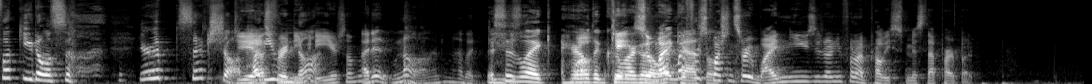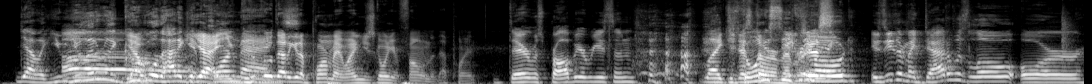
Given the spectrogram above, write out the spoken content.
fuck you don't sell? You're a sex shop. Do you How ask do you for a not? DVD or something? I didn't. No, I don't have a. This is like Harold Well, and Kumar go so to my, White my Castle. first question, sorry, why didn't you use it on your phone? I probably missed that part, but Yeah, like you, you Uh, literally Yeah, Googled how to get yeah, porn you mags. googled how to get a porn mag. Why didn't you just go on your phone at that point? There was probably a reason. like You just just go into don't remember secret it. mode. It was either my data was low or.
